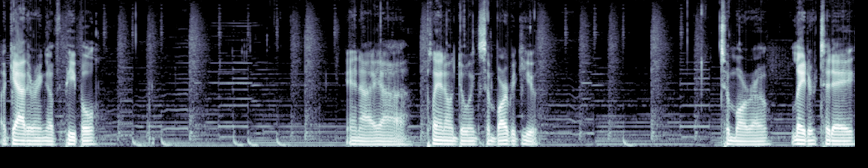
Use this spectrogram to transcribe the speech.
a gathering of people and I uh, plan on doing some barbecue tomorrow, later today.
